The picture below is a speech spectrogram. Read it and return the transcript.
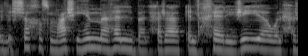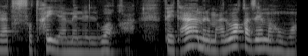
الشخص معاش يهمه هلبة الحاجات الخارجية والحاجات السطحية من الواقع. فيتعامل مع الواقع زي ما هو.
